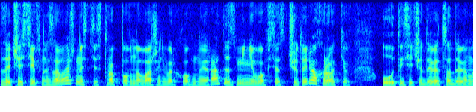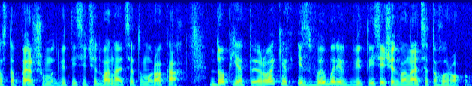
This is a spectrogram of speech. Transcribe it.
За часів незалежності строк повноважень Верховної Ради змінювався з 4 років у 1991-2012 роках до 5 років із виборів 2012 року.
